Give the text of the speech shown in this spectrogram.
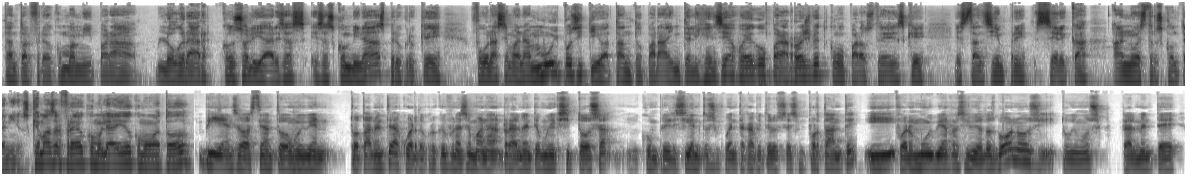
tanto Alfredo como a mí, para lograr consolidar esas, esas combinadas, pero creo que fue una semana muy positiva, tanto para inteligencia de juego, para Rochbet, como para ustedes que están siempre cerca a nuestros contenidos. ¿Qué más, Alfredo? ¿Cómo le ha ido? ¿Cómo va todo? Bien, Sebastián, todo muy bien. Totalmente de acuerdo, creo que fue una semana realmente muy exitosa. Cumplir 150 capítulos es importante y fueron muy bien recibidos los bonos y tuvimos realmente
